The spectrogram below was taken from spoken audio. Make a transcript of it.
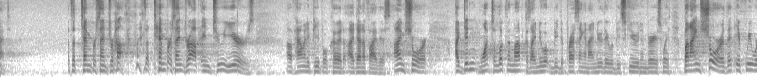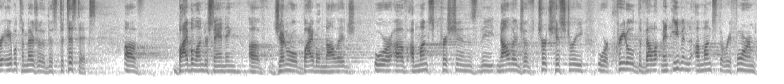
That's a 10% drop. That's a 10% drop in two years of how many people could identify this. I'm sure I didn't want to look them up because I knew it would be depressing and I knew they would be skewed in various ways. But I'm sure that if we were able to measure the statistics of Bible understanding, of general Bible knowledge, or of amongst Christians the knowledge of church history or creedal development, even amongst the Reformed,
